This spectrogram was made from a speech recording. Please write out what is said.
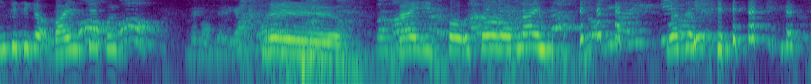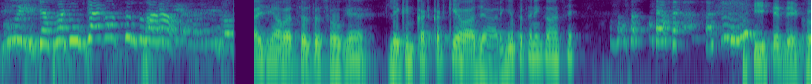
ये किसी का गाइस इसके कोई अरे गाइस इसको उसको रोकना है। चश्मा टूट जाएगा तुम्हारा। गाइस यहाँ वत्सल तो सो गया है लेकिन कट कट की आवाज़ आ रही है पता नहीं कहाँ से। ये देखो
